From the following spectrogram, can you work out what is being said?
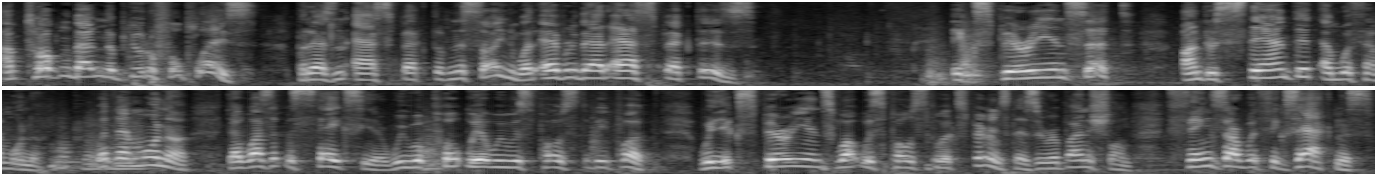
I'm talking about in a beautiful place but as an aspect of Nisayin, whatever that aspect is. Experience it, understand it, and with Emunah. With Emunah, there wasn't mistakes here. We were put where we were supposed to be put. We experienced what we're supposed to experience. There's a Ribbono Shel Olam. Things are with exactness.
